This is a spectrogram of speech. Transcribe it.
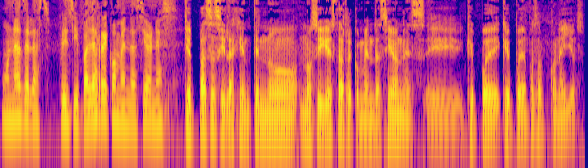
una de las principales recomendaciones. ¿Qué pasa si la gente no, no sigue estas recomendaciones? Eh, ¿qué, puede, ¿Qué puede pasar con ellos?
